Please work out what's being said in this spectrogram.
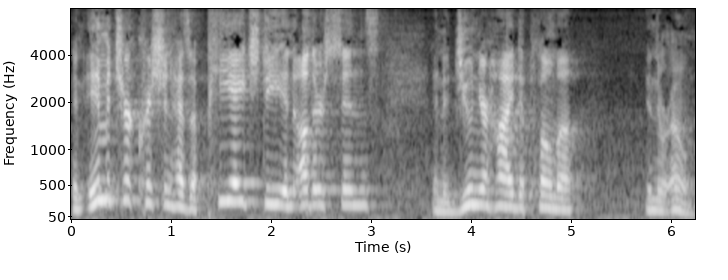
An immature Christian has a PhD in other sins and a junior high diploma in their own.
